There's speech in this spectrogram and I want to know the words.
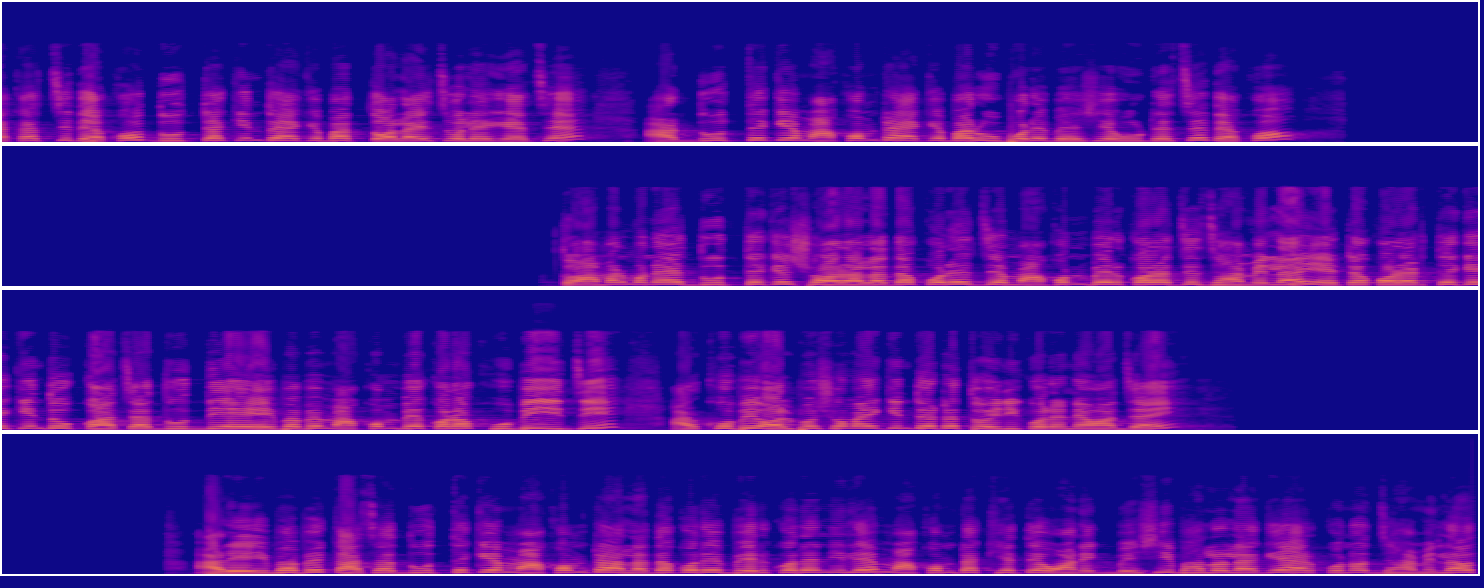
দেখাচ্ছি। দেখো, দুধটা কিন্তু একেবারে তলায় চলে গেছে। আর দুধ থেকে মাখনটা একেবারে উপরে ভেসে উঠেছে। দেখো তো আমার মনে হয় দুধ থেকে সর আলাদা করে যে মাখন বের করার যে ঝামেলা এটা করার থেকে কিন্তু কাঁচা দুধ দিয়ে এইভাবে মাখন বের করা খুবই ইজি আর খুবই অল্প সময়ে কিন্তু এটা তৈরি করে নেওয়া যায়। আর এইভাবে কাঁচা দুধ থেকে মাখনটা আলাদা করে বের করে নিলে মাখনটা খেতে অনেক বেশি ভালো লাগে আর কোনো ঝামেলাও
